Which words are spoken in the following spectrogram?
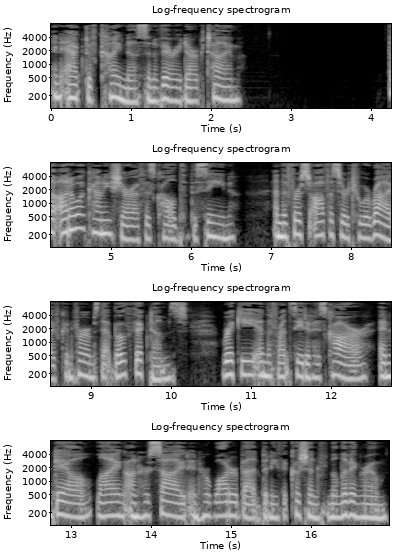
An act of kindness in a very dark time. The Ottawa County Sheriff is called to the scene, and the first officer to arrive confirms that both victims, Ricky in the front seat of his car and Gail lying on her side in her water bed beneath a cushion from the living room,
